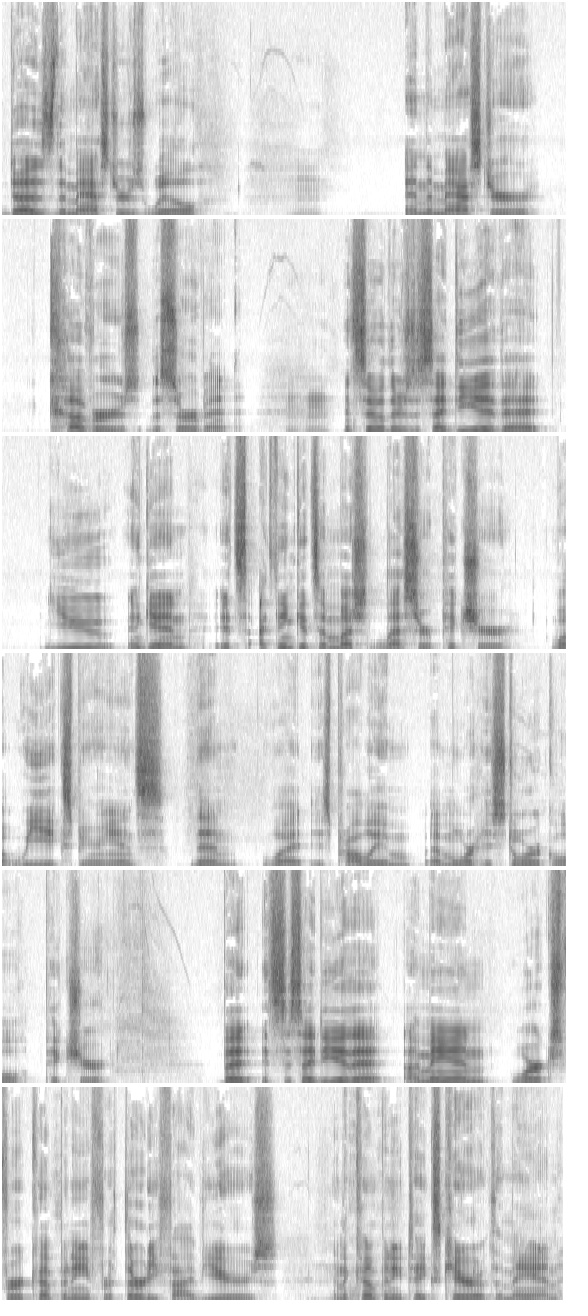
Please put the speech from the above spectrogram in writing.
does the master's will mm-hmm. and the master covers the servant. Mm-hmm. And so there's this idea that you again, it's I think it's a much lesser picture what we experience than what is probably a, a more historical picture. But it's this idea that a man works for a company for 35 years and the company takes care of the man.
